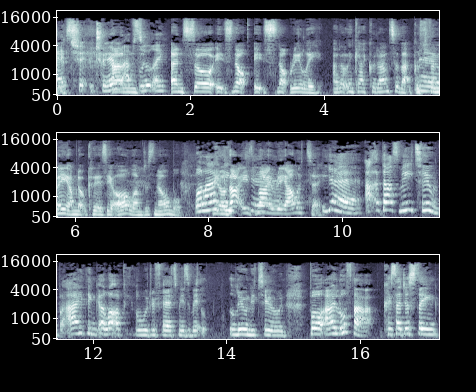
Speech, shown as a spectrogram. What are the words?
genius. tr- true, And- absolutely. And so it's not. It's not really. I don't think I could answer that because for me, I'm not crazy at all. I'm just normal. Well, I you know think, that is my uh, reality. Yeah, uh, that's me too. But I think a lot of people would refer to me as a bit loony tune. But I love that because I just think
